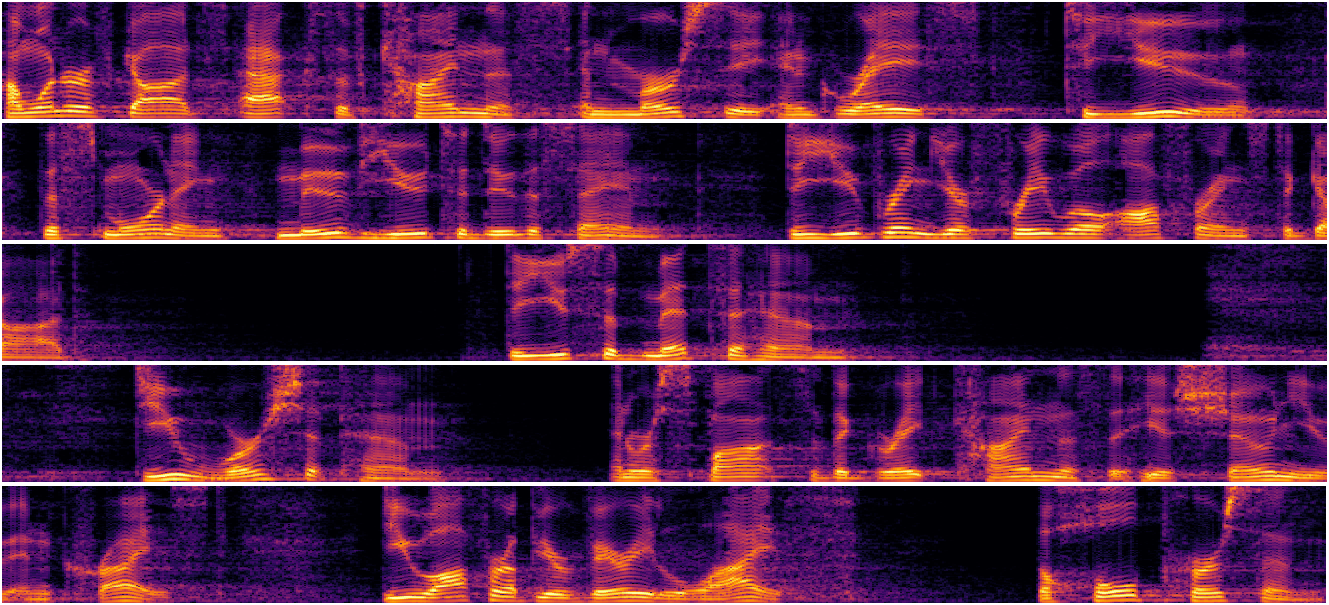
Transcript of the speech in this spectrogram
I wonder if God's acts of kindness and mercy and grace to you this morning move you to do the same? Do you bring your free will offerings to God? Do you submit to Him? Do you worship Him in response to the great kindness that He has shown you in Christ? Do you offer up your very life, the whole person,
